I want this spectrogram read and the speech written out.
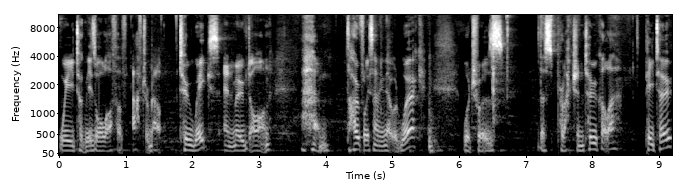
we took these all off of after about two weeks and moved on um, to hopefully something that would work, which was this Production 2 collar, P2.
